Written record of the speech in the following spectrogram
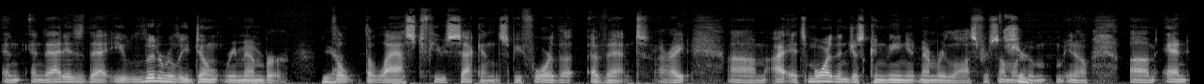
and and that is that you literally don't remember yeah. the, the last few seconds before the event. All right, um, I, it's more than just convenient memory loss for someone sure. who you know. Um, and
